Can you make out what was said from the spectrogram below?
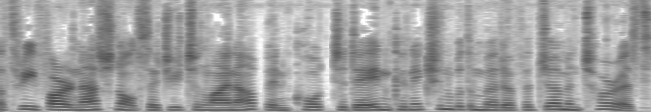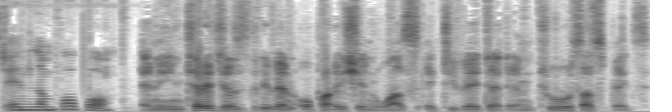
Three foreign nationals are due to line up in court today in connection with the murder of a German tourist in Limpopo. An intelligence driven operation was activated and two suspects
